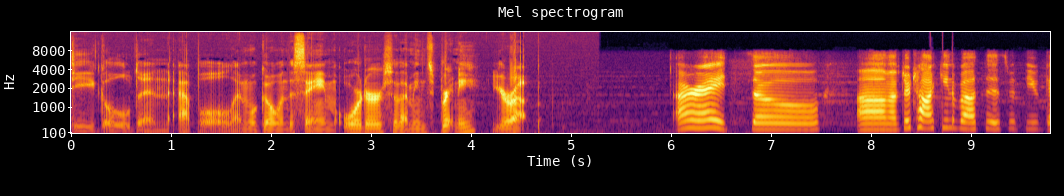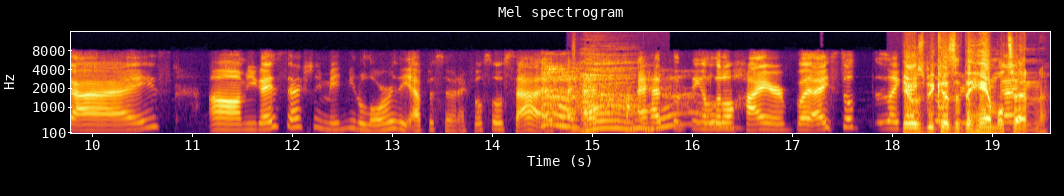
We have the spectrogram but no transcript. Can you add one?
the golden apple, and we'll go in the same order. So that means Brittany, you're up. All right. So, um, after talking about this with you guys, um, you guys actually made me lower the episode. I feel so sad. I had I had something a little higher, but I still like. It was because of the agree guys. Hamilton.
